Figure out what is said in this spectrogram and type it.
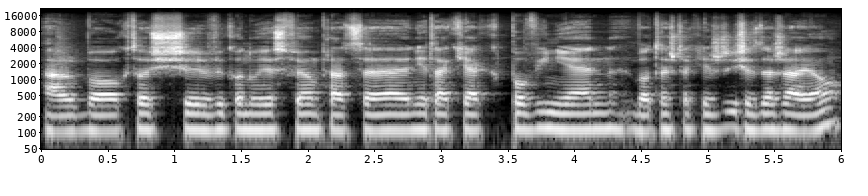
albo ktoś wykonuje swoją pracę nie tak jak powinien, bo też takie rzeczy się zdarzają.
